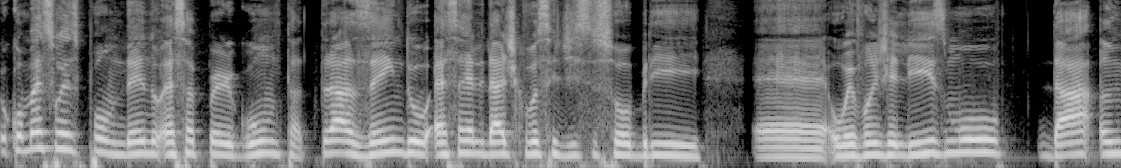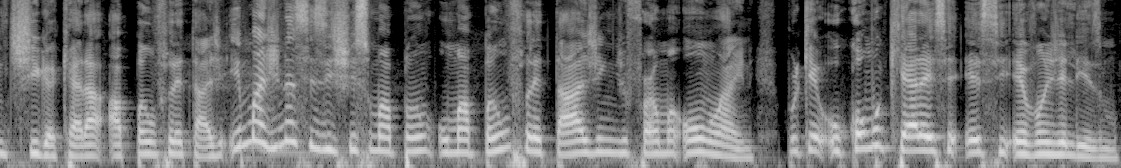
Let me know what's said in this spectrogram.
eu começo respondendo essa pergunta trazendo essa realidade que você disse sobre é, o evangelismo da antiga, que era a panfletagem. Imagina se existisse uma, pan, uma panfletagem de forma online. Porque o como que era esse, esse evangelismo?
